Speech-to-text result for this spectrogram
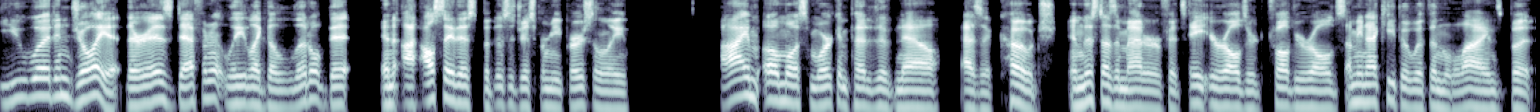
you would enjoy it. There is definitely like a little bit, and I, I'll say this, but this is just for me personally. I'm almost more competitive now as a coach, and this doesn't matter if it's eight year olds or 12 year olds. I mean, I keep it within the lines, but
